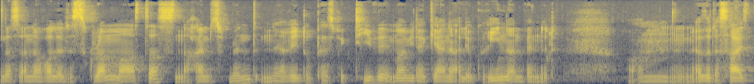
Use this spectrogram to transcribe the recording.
dass er in der Rolle des Scrum Masters nach einem Sprint in der Retroperspektive immer wieder gerne Allegorien anwendet. Ähm, also das heißt,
